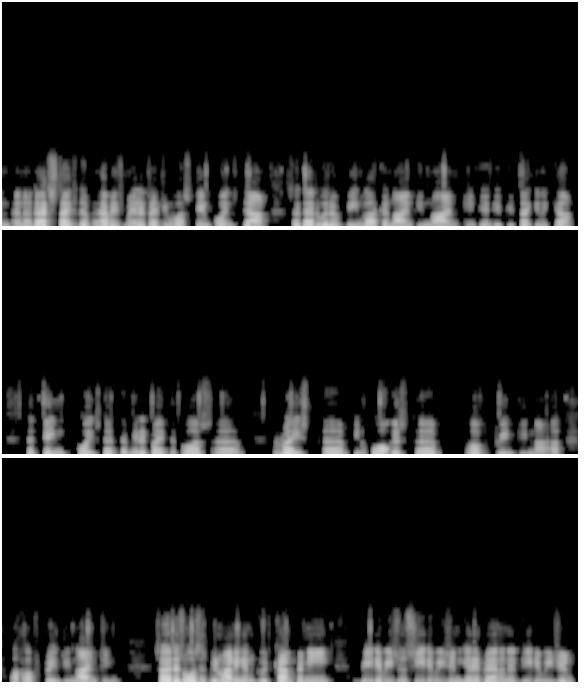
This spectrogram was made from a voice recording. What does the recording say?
and, and at that stage, the average merit rating was 10 points down. So that would have been like a 99 if you take into account the 10 points that the merit rated was um, raised um, in August uh, of, 29, uh, of 2019. So this horse has been running in good company, B division, C division. Here it ran in a D division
